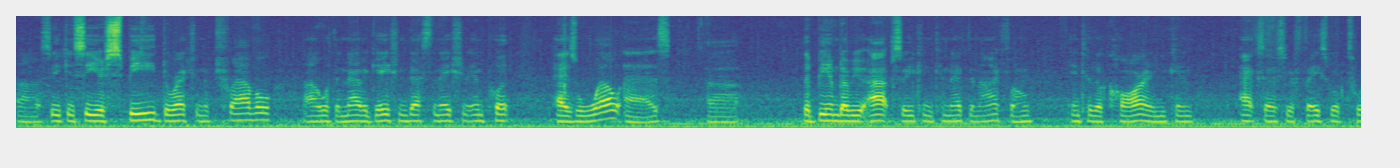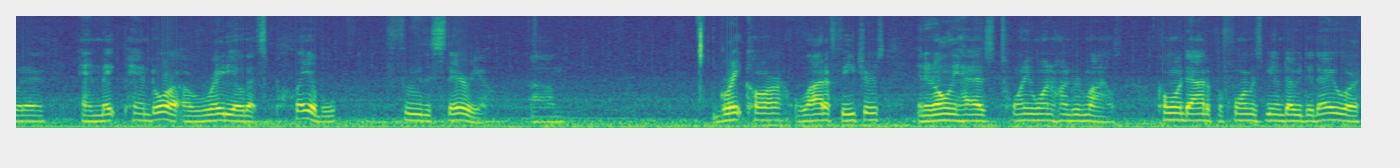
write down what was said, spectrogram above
uh, so you can see your speed, direction of travel uh, with the navigation destination input, as well as uh, the BMW app so you can connect an iPhone into the car and you can access your Facebook, Twitter, and make Pandora a radio that's playable through the stereo. Um, great car, a lot of features, and it only has 2,100 miles. Come on down to Performance BMW today where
